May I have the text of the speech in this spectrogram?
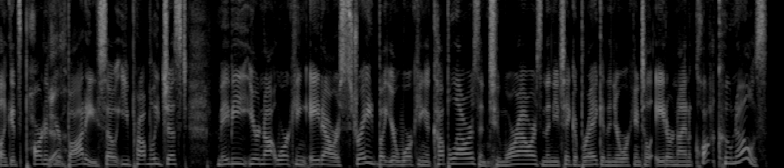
like it's part of your body. So you probably just maybe you're not working eight hours straight, but you're working a couple hours and two more hours, and then you take a break, and then you're working until eight or nine o'clock. Who knows?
